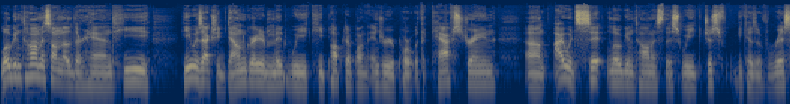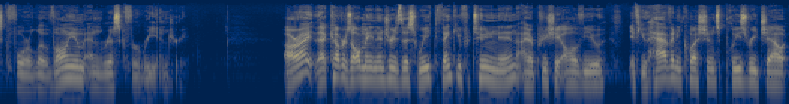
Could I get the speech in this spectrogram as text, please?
Logan Thomas, on the other hand, he he was actually downgraded midweek. He popped up on the injury report with a calf strain. Um, I would sit Logan Thomas this week just because of risk for low volume and risk for re injury. All right, that covers all main injuries this week. Thank you for tuning in. I appreciate all of you. If you have any questions, please reach out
